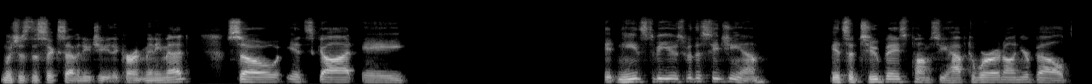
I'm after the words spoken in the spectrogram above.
which is the 670G, the current MiniMed. So it's got a, it needs to be used with a CGM. It's a tube-based pump, so you have to wear it on your belt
